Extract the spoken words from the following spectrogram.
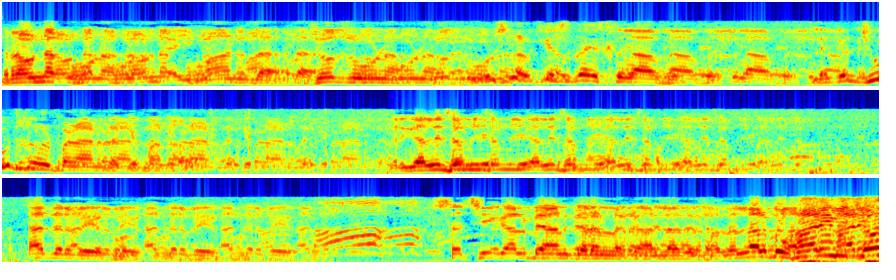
رونق ہونا ایمان دا جز ہونا۔ اس نال کس دا اختلاف ہے؟ لیکن جھوٹ نال بنان دا کہ مانا میری گل نہیں سمجھی؟ گل نہیں سمجھی گل نہیں سمجھی گل نہیں سمجھی۔ ادر ویکھو۔ ادر ویکھو۔ سچی گل بیان کرن لگا اللہ دے فضل۔ اللہ بخاری وچوں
